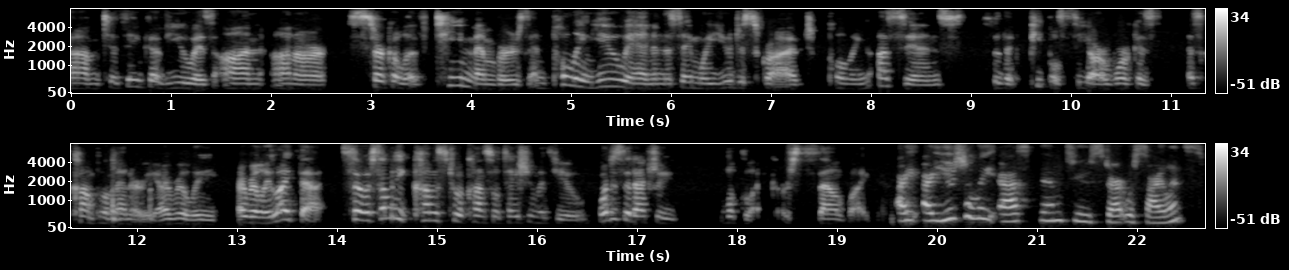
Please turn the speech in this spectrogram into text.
um, to think of you as on on our circle of team members and pulling you in in the same way you described pulling us in so that people see our work as as complementary. I really I really like that. So if somebody comes to a consultation with you, what does it actually look like or sound like? I, I usually ask them to start with silence.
